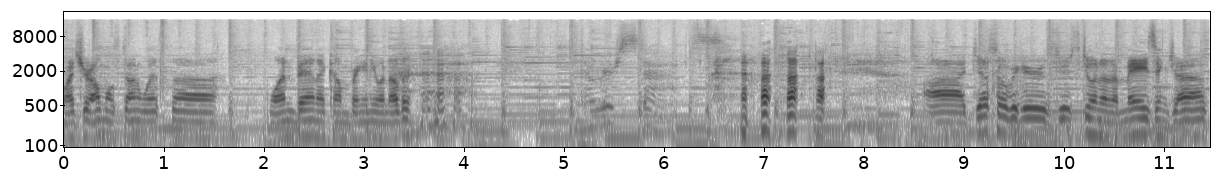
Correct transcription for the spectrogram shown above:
once you're almost done with uh, one bin, I come bringing you another? Never stops. uh, Jess over here is just doing an amazing job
